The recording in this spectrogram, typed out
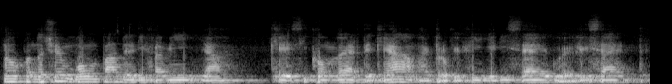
No, quando c'è un buon padre di famiglia che si converte, che ama i propri figli, li segue, li sente,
